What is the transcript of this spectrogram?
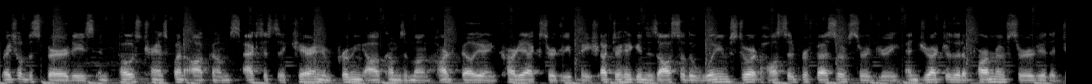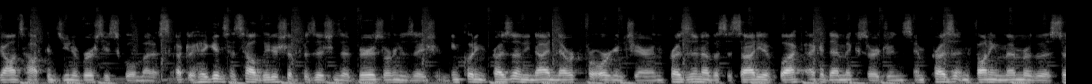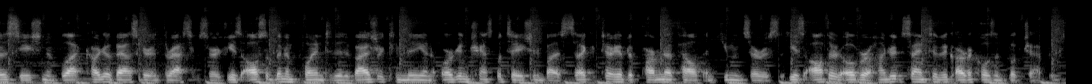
racial disparities in post transplant outcomes, access to care, and improving outcomes among heart failure and cardiac surgery patients. Dr. Higgins is also the William Stewart Halsted Professor of Surgery and Director of the Department of Surgery at the Johns Hopkins University School of Medicine. Dr. Higgins has held leadership positions at various organizations, including President of the United Network for Organ Sharing, President of the Society of Black Academic Surgeons, and President and founding member of the Association of Black Cardiovascular and Thoracic Surgeons. He has also been appointed to the Advisory Committee on Organ Transplantation by the Secretary of Department of Health and Human Services. He has authored over 100 scientific articles and book chapters.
